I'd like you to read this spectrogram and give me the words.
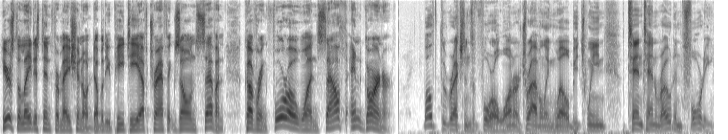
Here's the latest information on WPTF Traffic Zone 7, covering 401 South and Garner. Both directions of 401 are traveling well between 1010 Road and 40.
